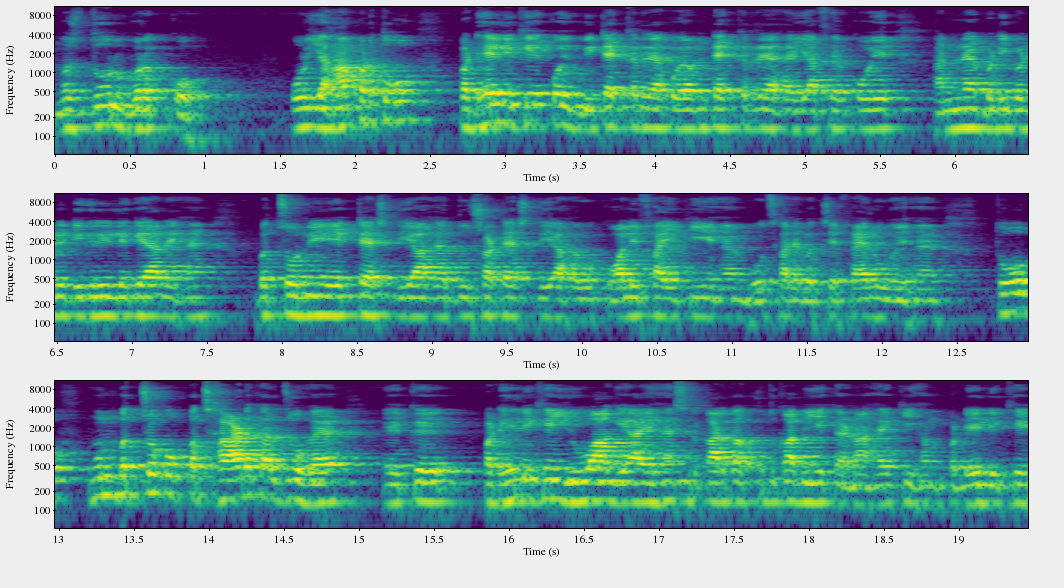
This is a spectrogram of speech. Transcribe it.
मजदूर वर्ग को। और यहाँ पर तो पढ़े लिखे कोई बीटेक कर रहा है, कोई एम टेक कर रहा है या फिर कोई अन्य बड़ी बड़ी डिग्री लेके आ रहे हैं। बच्चों ने एक टेस्ट दिया है, दूसरा टेस्ट दिया है, वो क्वालिफाई किए हैं, बहुत सारे बच्चे फेल हुए हैं। तो उन बच्चों को पछाड़ कर जो है एक पढ़े लिखे युवा आगे आए हैं। सरकार का खुद का भी ये कहना है कि हम पढ़े लिखे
